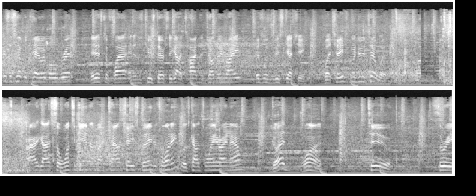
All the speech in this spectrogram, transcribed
just a simple tail whip over it. It is to flat and it's a two stairs, so you gotta time the jumping right. This one's gonna be sketchy. But Chase is gonna do the tail whip. All right, guys, so once again, I'm gonna count Chase spinning to 20. Let's count 20 right now. Go ahead. One, two, three.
